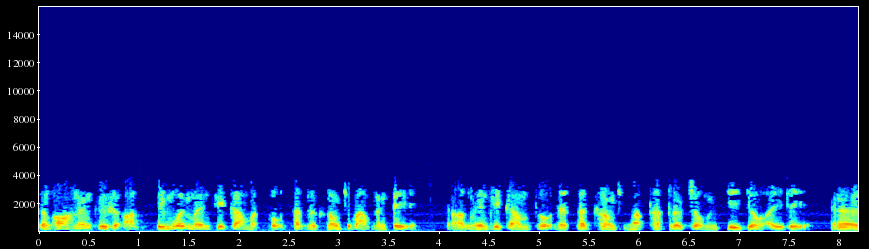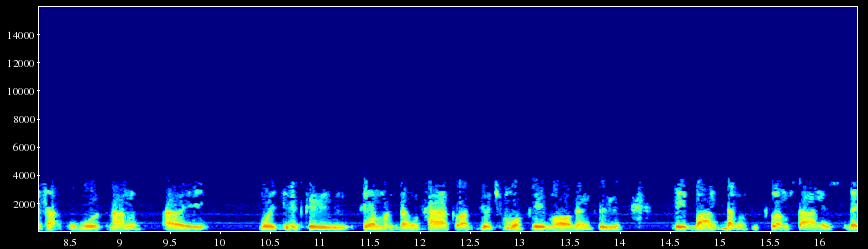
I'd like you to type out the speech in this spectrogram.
ទាំងអស់ហ្នឹងគឺអត់ទីមួយមិនមែនជាកម្មវត្ថុស្ថិតនៅក្នុងច្បាប់ហ្នឹងទេអត់មានជាកម្មវត្ថុដែលស្ថិតក្នុងច្បាប់ថាត្រូវចុះបញ្ជីចុះអីទេសហគមន៍មូលដ្ឋានហើយមួយទៀតគឺខ្ញុំមិនដឹងថាគាត់យកឈ្មោះគេមកហ្នឹងគឺគេបានដឹងពីខ្លឹមសារនៃសេចក្តី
